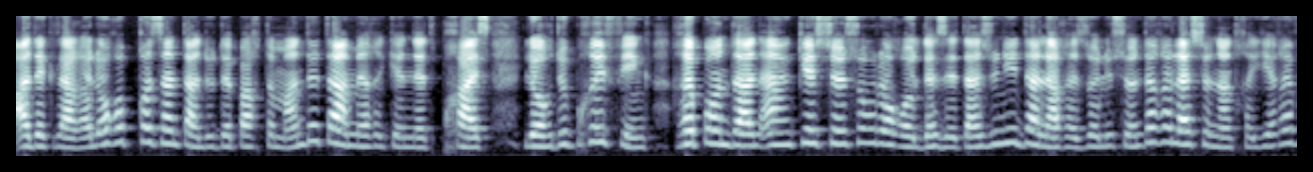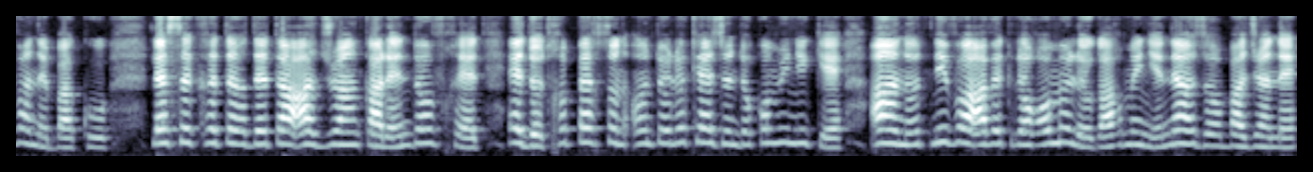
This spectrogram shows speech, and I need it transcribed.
a déclaré le représentant du département d'État américain Ned Price lors du briefing, répondant à une question sur le rôle des États-Unis dans la résolution des relations entre Yerevan et Bakou. Le secrétaire d'État adjoint Karen Donfred et d'autres personnes ont eu l'occasion de communiquer à un autre niveau avec leur homologue arménien et azerbaïdjanais.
